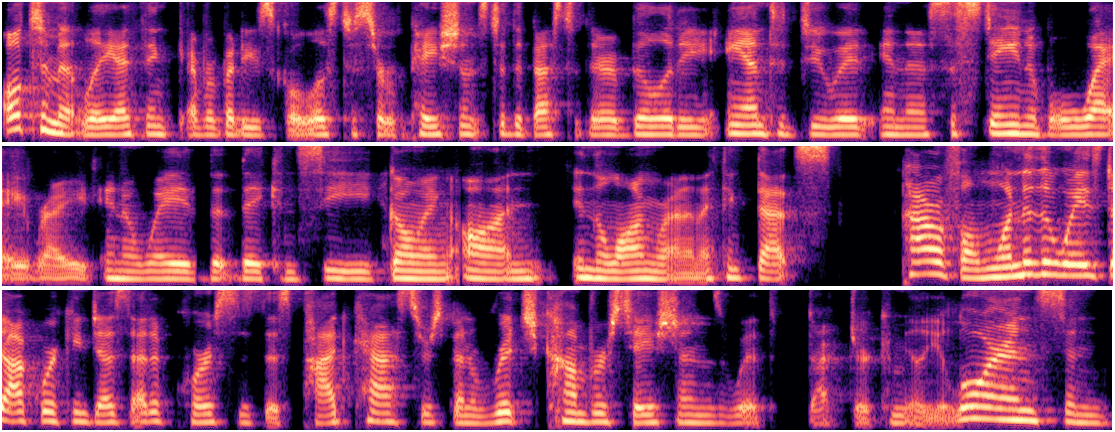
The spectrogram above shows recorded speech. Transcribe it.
Ultimately, I think everybody's goal is to serve patients to the best of their ability and to do it in a sustainable way, right? In a way that they can see going on in the long run. And I think that's powerful. And one of the ways Doc Working does that, of course, is this podcast. There's been rich conversations with Dr. Camelia Lawrence and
